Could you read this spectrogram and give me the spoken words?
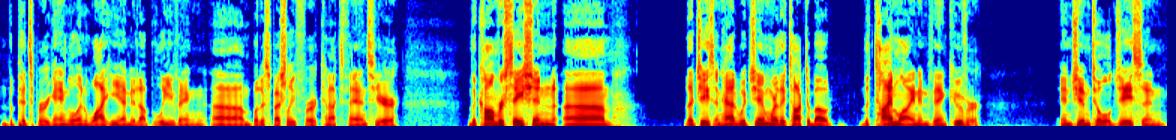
the Pittsburgh angle and why he ended up leaving, um, but especially for Canucks fans here, the conversation um, that Jason had with Jim, where they talked about the timeline in Vancouver, and Jim told Jason,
